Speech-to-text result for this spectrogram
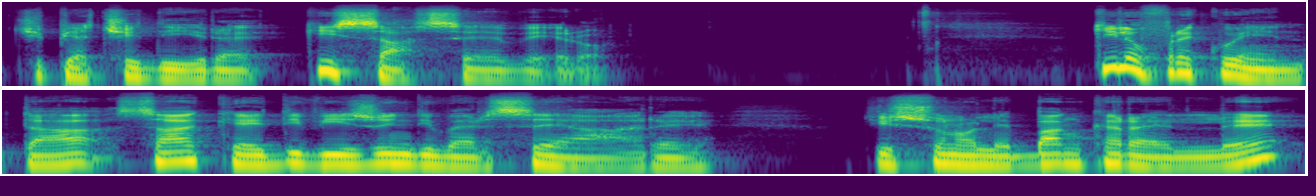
ci piace dire, chissà se è vero. Chi lo frequenta sa che è diviso in diverse aree. Ci sono le bancarelle,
